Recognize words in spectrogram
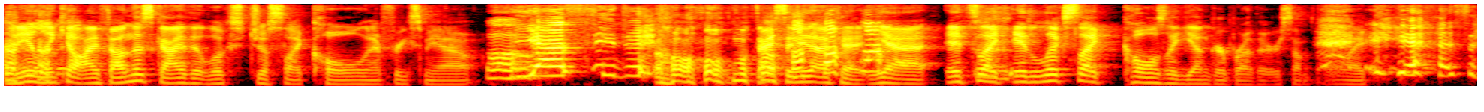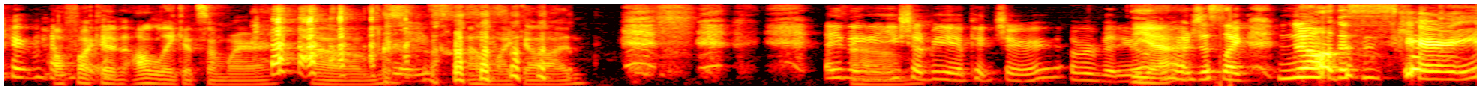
I need to link y'all. I found this guy that looks just like Cole, and it freaks me out. Oh, Yes, he did. Oh, my. Did I say that? Okay, yeah, it's like it looks like Cole's like younger brother or something. Like Yes, I remember. I'll fucking I'll link it somewhere. Um, oh my god. I think you Um, showed me a picture of a video. yeah. And I was just like, no, this is scary.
